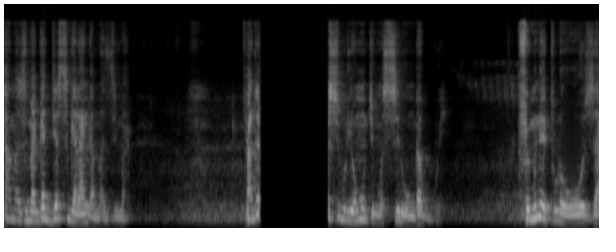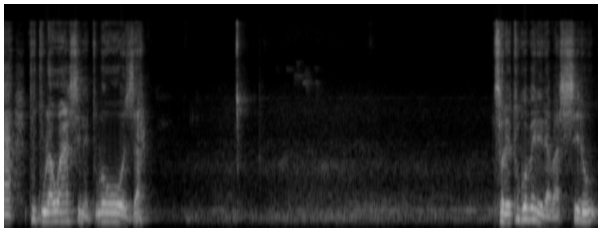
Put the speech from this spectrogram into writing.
Amazima gajja sigala nga mazima ate si buli omu nti musiru nga ggwe. Ffe mune tulowooza tutula wansi ne tulowooza. So tetugoberera basiru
